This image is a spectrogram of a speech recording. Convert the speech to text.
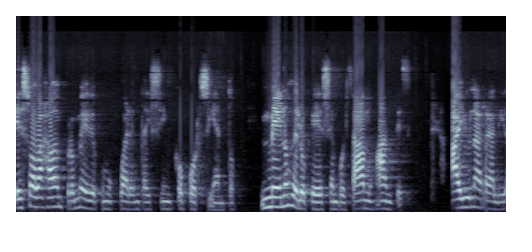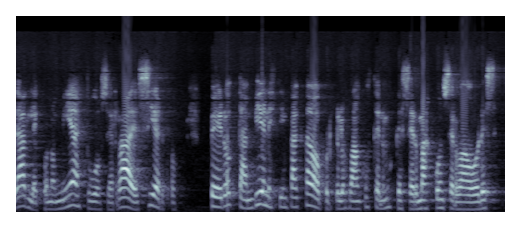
Eso ha bajado en promedio como 45%, menos de lo que desembolsábamos antes. Hay una realidad, la economía estuvo cerrada, es cierto, pero también está impactado porque los bancos tenemos que ser más conservadores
